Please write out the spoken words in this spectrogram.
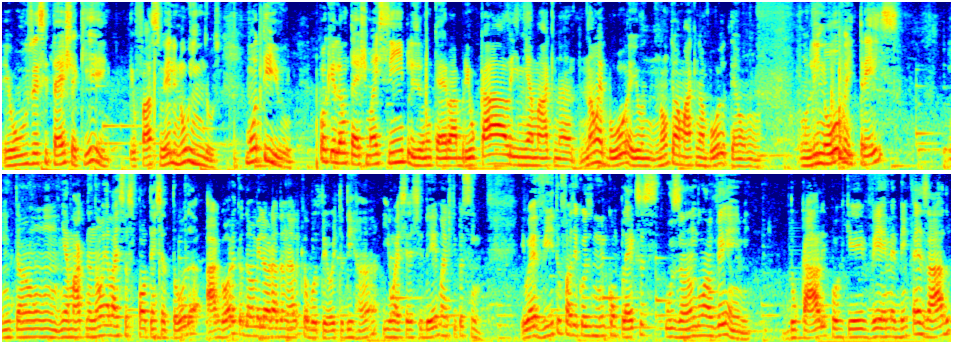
Eu uso esse teste aqui, eu faço ele no Windows. Motivo: porque ele é um teste mais simples, eu não quero abrir o Kali, minha máquina não é boa, eu não tenho uma máquina boa, eu tenho um, um Lenovo i3, então minha máquina não é lá essas potências toda. Agora que eu dei uma melhorada nela, que eu botei 8 de RAM e um SSD, mas tipo assim, eu evito fazer coisas muito complexas usando uma VM do Kali, porque VM é bem pesado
